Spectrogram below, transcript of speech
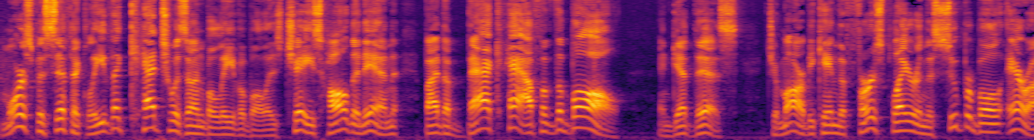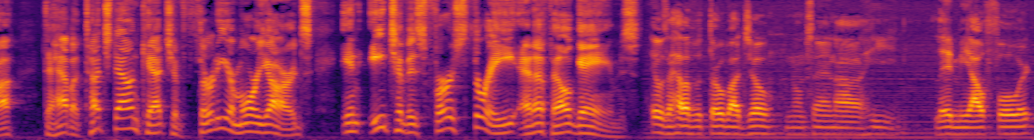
More specifically, the catch was unbelievable as Chase hauled it in by the back half of the ball. And get this Ja'Marr became the first player in the Super Bowl era to have a touchdown catch of 30 or more yards in each of his first three NFL games. It was a hell of a throw by Joe. You know what I'm saying? Uh, he led me out forward,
